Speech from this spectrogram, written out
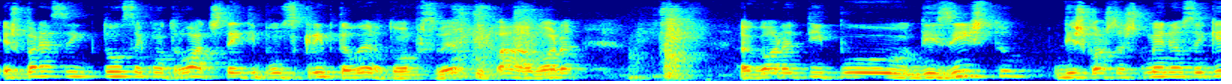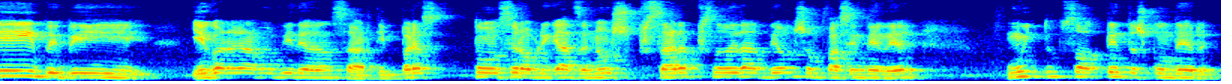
Eles parecem que estão a ser controlados, têm tipo um script a ler, estão a perceber? Tipo, ah, agora agora tipo, diz isto, diz que gostas de comer, não sei o quê, e, e agora grava um vídeo a dançar. Tipo, parece que estão a ser obrigados a não expressar a personalidade deles, se me faço entender. muito do pessoal tenta esconder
